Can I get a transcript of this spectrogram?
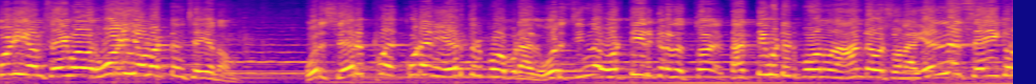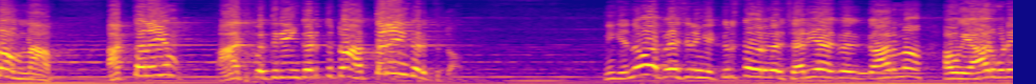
ஊழியம் செய்பவர் ஊழியம் மட்டும் செய்யணும். ஒரு செருப்பை கூட நீ எடுத்துட்டு போக கூடாது. ஒரு சின்ன ஒட்டி இருக்கிறத தட்டி விட்டுட்டு போகணும்னு ஆண்டவர் சொன்னார். என்ன செய்கிறோம் நாம்? அத்தனையும் ஆஸ்பத்திரியும் கெடுத்துட்டோம் அத்தனையும் கெடுத்துட்டோம். நீங்க என்னவா பேசுறீங்க? கிறிஸ்தவர்கள் சரியா காரணம் அவங்க யாரு கூட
